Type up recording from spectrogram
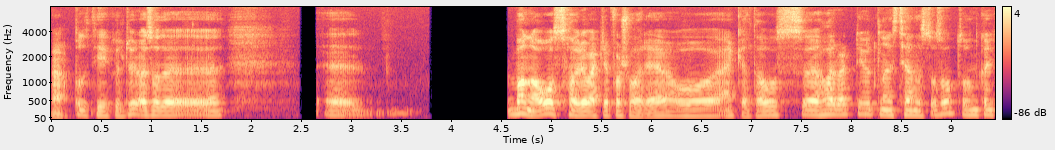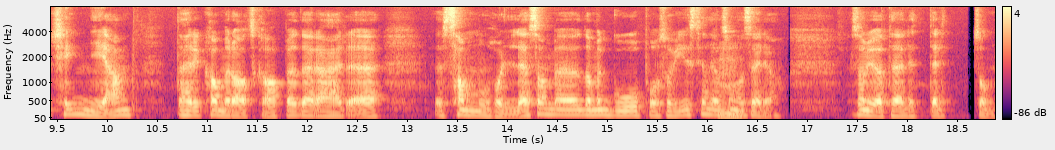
Ja. Politikultur. Altså det eh, mange av oss har jo vært i Forsvaret, og enkelte av oss eh, har vært i utenlandstjeneste og sånt, og man kan kjenne igjen det her kameratskapet, det her eh, samholdet som eh, de er gode på å vise i en del Mm. sånne serier. Som gjør at det er litt, det er litt sånn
